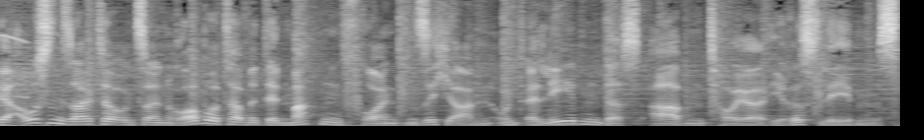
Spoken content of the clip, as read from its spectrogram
Der Außenseiter und sein Roboter mit den Macken freunden sich an und erleben das Abenteuer ihres Lebens,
